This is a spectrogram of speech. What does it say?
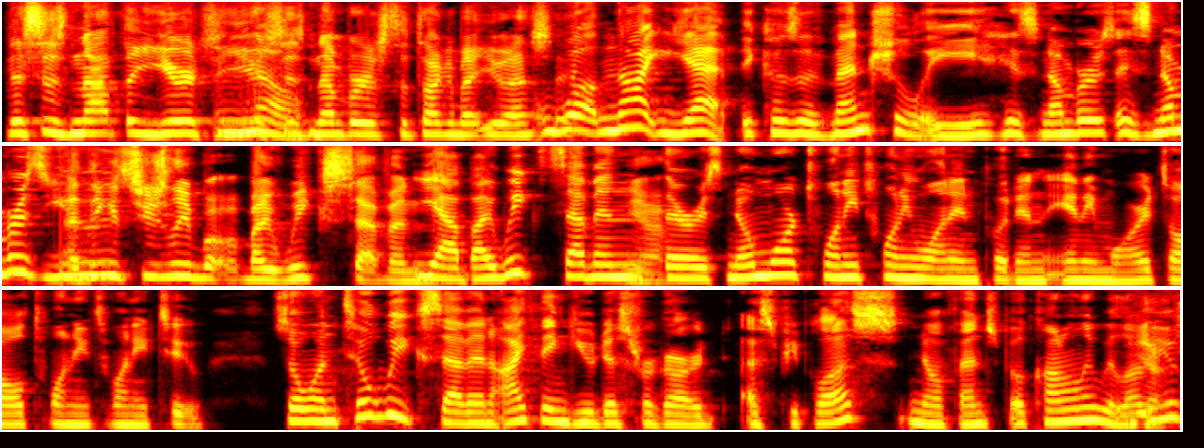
this is not the year to use No. his numbers to talk about USC. Well, not yet, because eventually his numbers, his numbers. Used, I think it's usually by week seven. yeah. By week seven, Yeah. there is no more 2021 input in anymore. It's all 2022. So until week seven, I think you disregard SP Plus. No offense, Bill Connolly, we love you,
